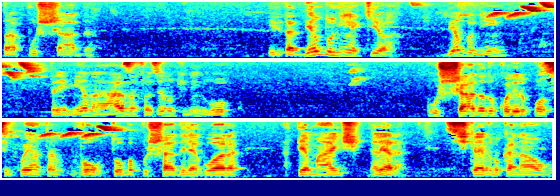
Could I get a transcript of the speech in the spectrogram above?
para puxada. Ele tá dentro do ninho aqui, ó, dentro do ninho, tremendo a asa, fazendo que nem louco. Puxada do colheiro ponto 50, voltou para puxar dele agora. Até mais. Galera, se inscreve no canal,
